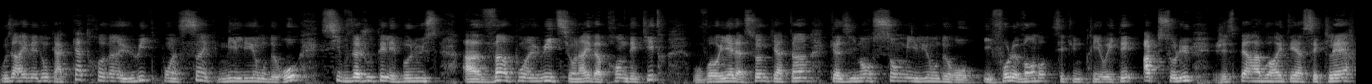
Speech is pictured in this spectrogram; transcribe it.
vous arrivez donc à 88,5 millions d'euros. Si vous ajoutez les bonus à 20,8, si on arrive à prendre des titres, vous voyez la somme qui atteint quasiment 100 millions d'euros. Il faut le vendre, c'est une priorité absolue. J'espère avoir été assez clair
